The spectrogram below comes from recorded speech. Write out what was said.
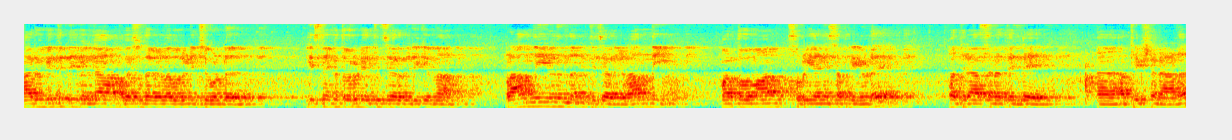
ആരോഗ്യത്തിന്റെയും എല്ലാ അവശതകൾ അവഗണിച്ചുകൊണ്ട് ഈ സ്നേഹത്തോടുകൂടി എത്തിച്ചേർന്നിരിക്കുന്ന റാന്നിയിൽ നിന്ന് എത്തിച്ചേർന്ന റാന്നി മർത്തോമ സുറിയാനി സഭയുടെ ഭദ്രാസനത്തിന്റെ അധ്യക്ഷനാണ്.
